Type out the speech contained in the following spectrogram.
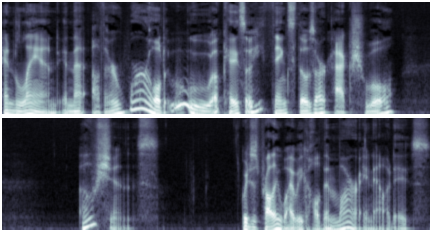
and land in that other world. Ooh, okay, so he thinks those are actual oceans, which is probably why we call them mare nowadays.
